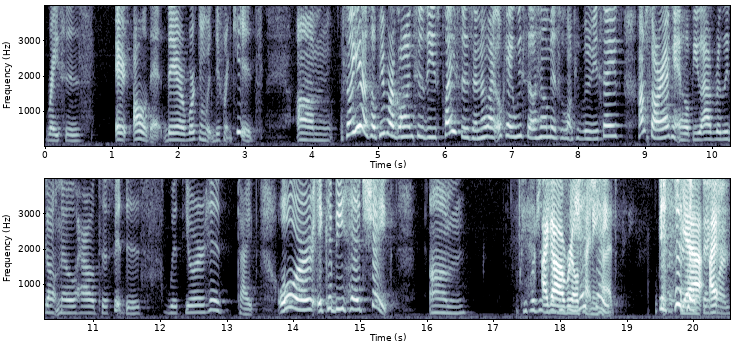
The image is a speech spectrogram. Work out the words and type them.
races, er- all of that. They are working with different kids. Um, so yeah, so people are going to these places and they're like, okay, we sell helmets. We want people to be safe. I'm sorry, I can't help you. I really don't know how to fit this with your head type, or it could be head shape. Um, people just I got a real head tiny shape. head. Yeah, I,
